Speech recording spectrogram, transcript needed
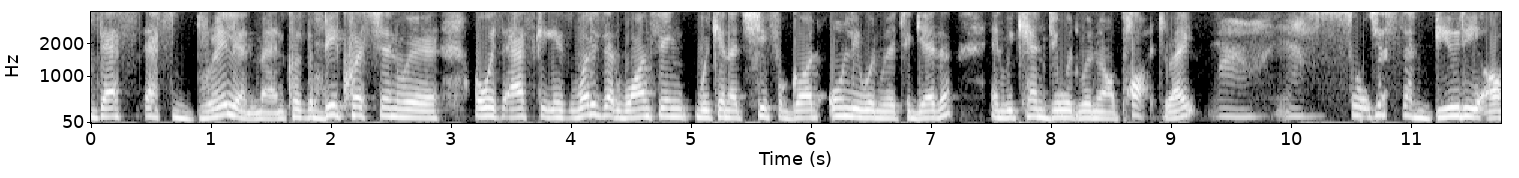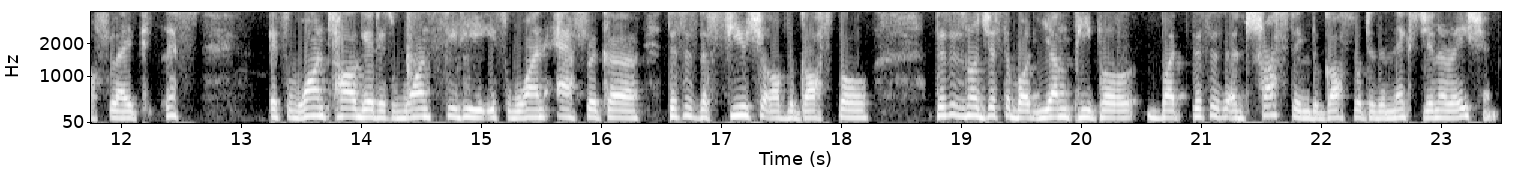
That's that's brilliant, man. Because the big question we're always asking is, what is that one thing we can achieve for God only when we're together, and we can't do it when we're apart, right? Wow. Yeah. So just that beauty of like, let's. It's one target. It's one city. It's one Africa. This is the future of the gospel. This is not just about young people, but this is entrusting the gospel to the next generation,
